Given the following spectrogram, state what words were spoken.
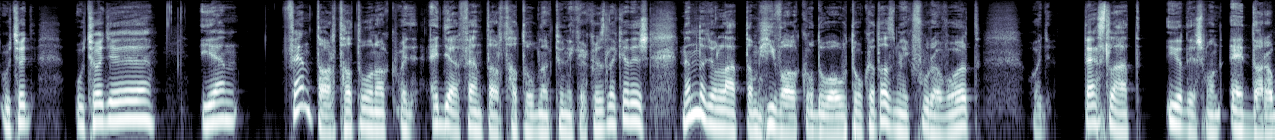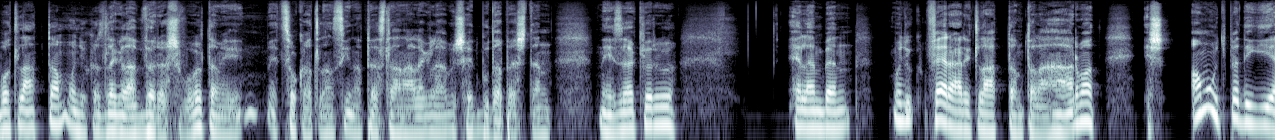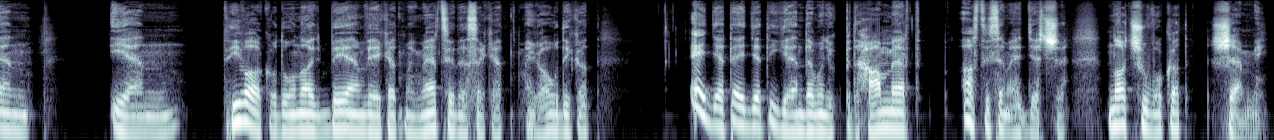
Úgyhogy, úgyhogy e, ilyen fenntarthatónak, vagy egyel fenntarthatóbbnak tűnik a közlekedés. Nem nagyon láttam hivalkodó autókat, az még fura volt, hogy Teslát írd és mond egy darabot láttam, mondjuk az legalább vörös volt, ami egy szokatlan szín a Teslánál legalábbis egy Budapesten nézel körül. Ellenben mondjuk Ferrari-t láttam talán hármat, és amúgy pedig ilyen, ilyen hivalkodó nagy BMW-ket, meg Mercedeseket, meg Audikat, egyet-egyet igen, de mondjuk például Hammert, azt hiszem egyet se. Nagy suvokat semmi.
